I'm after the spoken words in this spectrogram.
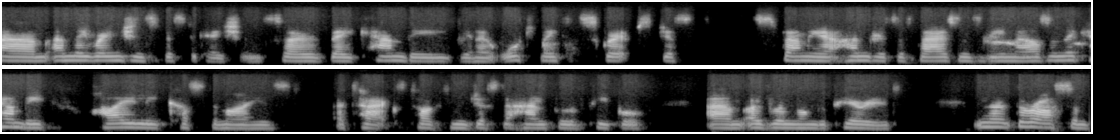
um, and they range in sophistication. So they can be, you know, automated scripts just spamming out hundreds of thousands of emails, and they can be highly customized attacks targeting just a handful of people um, over a longer period. There are some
